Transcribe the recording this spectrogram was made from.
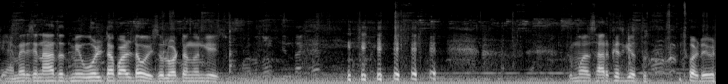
कॅमेऱ्याच्या नादात मी उलटा पालटा व्हायचो लोटांगण घ्यायचो. तुम्हाला सारखंच घेतो थोडे वेळ.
